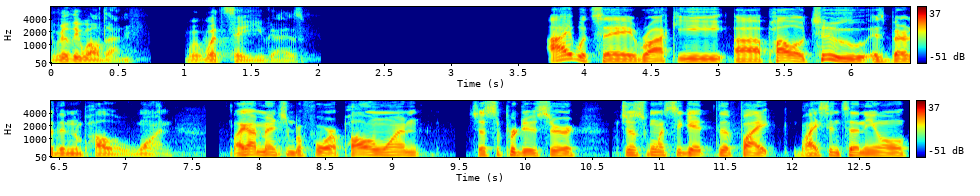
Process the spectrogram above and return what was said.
really well done. What, what say you guys? I would say Rocky uh, Apollo 2 is better than Apollo 1. Like I mentioned before, Apollo 1, just a producer, just wants to get the fight bicentennial,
